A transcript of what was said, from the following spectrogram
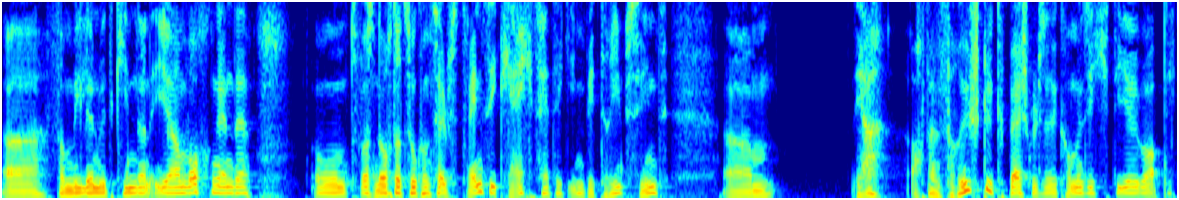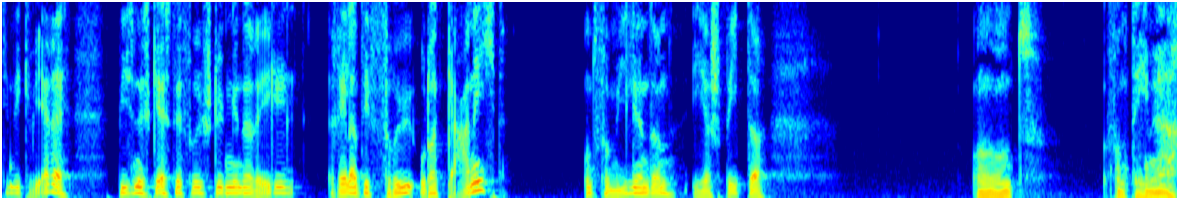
äh, Familien mit Kindern eher am Wochenende. Und was noch dazu kommt, selbst wenn sie gleichzeitig im Betrieb sind, ähm, ja, auch beim Frühstück beispielsweise kommen sich die ja überhaupt nicht in die Quere. Businessgäste frühstücken in der Regel relativ früh oder gar nicht und Familien dann eher später. Und von dem her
